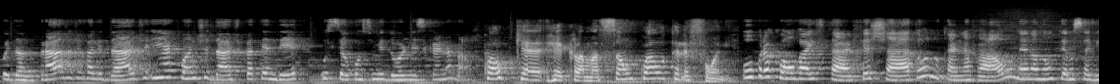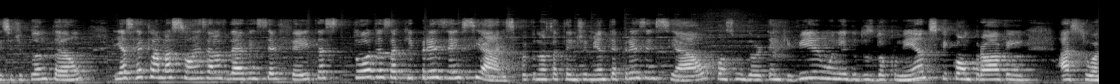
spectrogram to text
cuidando prazo de validade e a quantidade para atender o seu consumidor nesse carnaval. Qualquer reclamação, qual o telefone? O Procon vai estar fechado no carnaval, né? Nós não temos serviço de plantão e as reclamações elas devem ser feitas todas aqui presenciais, porque o nosso atendimento é presencial. O consumidor tem que vir munido dos documentos que comprovem a sua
